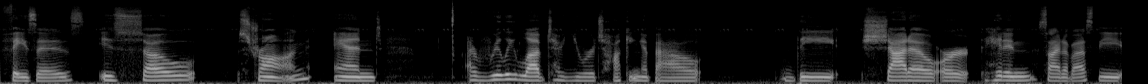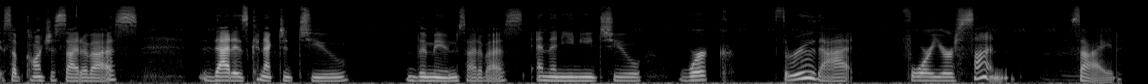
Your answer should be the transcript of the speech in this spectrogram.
phases is so strong, and I really loved how you were talking about the shadow or hidden side of us, the subconscious side of us, that is connected to the moon side of us, and then you need to work through that for your sun mm-hmm. side,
